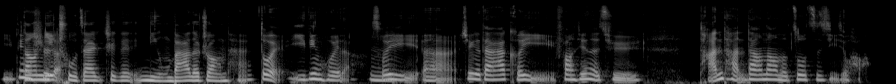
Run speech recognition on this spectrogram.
一定是的。当你处在这个拧巴的状态，对，一定会的。所嗯以呃，这个大家可以放心的去坦坦荡荡的做自己就好。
